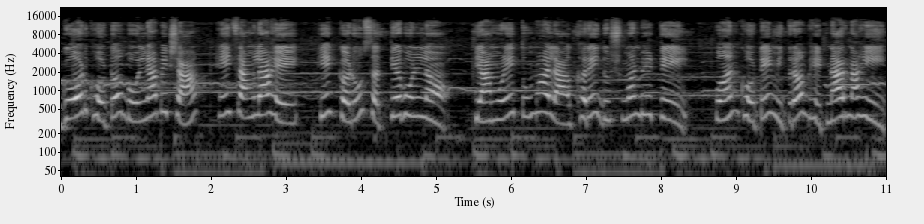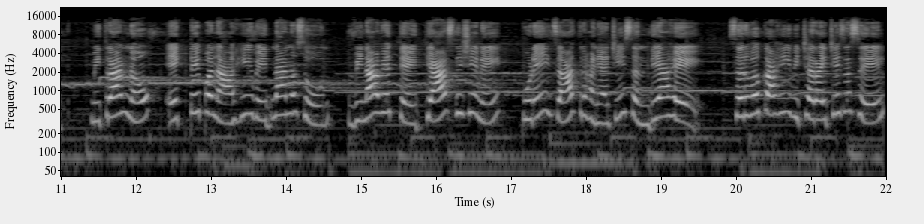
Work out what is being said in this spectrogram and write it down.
गोड खोटं बोलण्यापेक्षा हे चांगलं आहे की कडू सत्य बोलणं. त्यामुळे तुम्हाला खरे दुश्मन भेटतील पण खोटे मित्र भेटणार नाहीत. मित्रांनो एकटेपणा ही वेदना नसून विना व्यत्यय त्याच दिशेने पुढे जात राहण्याची संधी आहे. सर्व काही विचारायचेच असेल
